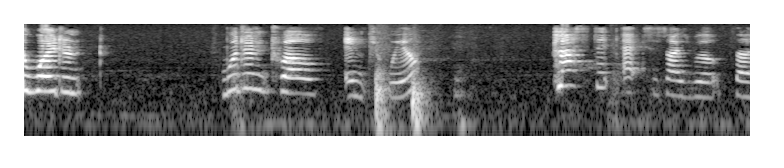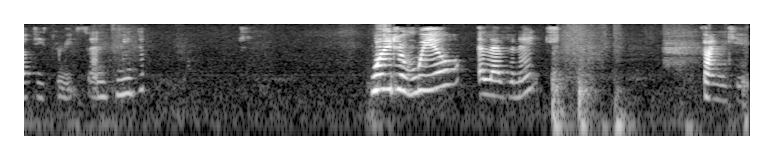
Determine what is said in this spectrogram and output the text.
The wooden, wooden 12 inch wheel. Plastic exercise wheel, 33 centimeters. Wooden wheel, 11 inch. Thank you.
